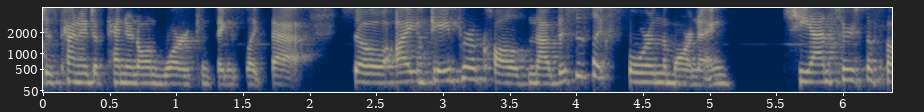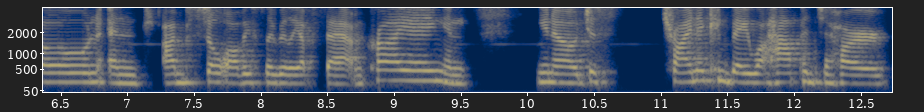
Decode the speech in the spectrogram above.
just kind of dependent on work and things like that. So I gave her a call. Now, this is like four in the morning. She answers the phone, and I'm still obviously really upset. I'm crying and, you know, just trying to convey what happened to her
